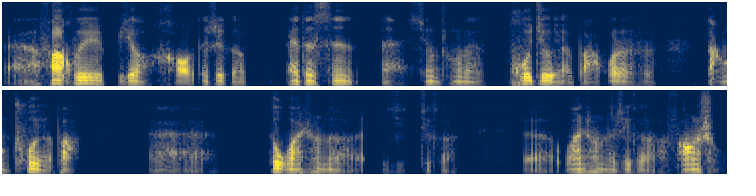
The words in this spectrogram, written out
呃发挥比较好的这个埃德森哎形成了扑救也罢，或者是挡出也罢，呃都完成了一这个。呃，完成了这个防守。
